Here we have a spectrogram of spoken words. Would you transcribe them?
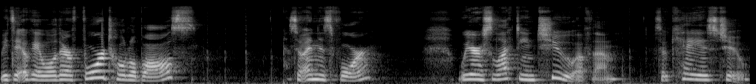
We'd say, okay, well, there are four total balls. So n is 4. We are selecting two of them. So k is 2.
